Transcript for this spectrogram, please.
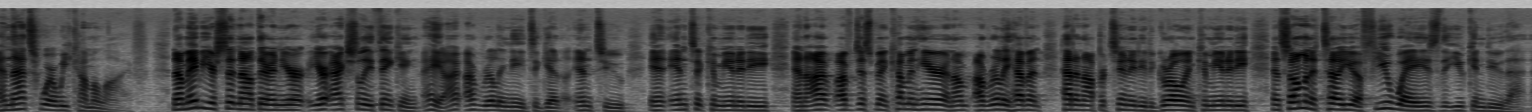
And that's where we come alive. Now, maybe you're sitting out there and you're, you're actually thinking, hey, I, I really need to get into, in, into community. And I've, I've just been coming here and I'm, I really haven't had an opportunity to grow in community. And so I'm going to tell you a few ways that you can do that.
